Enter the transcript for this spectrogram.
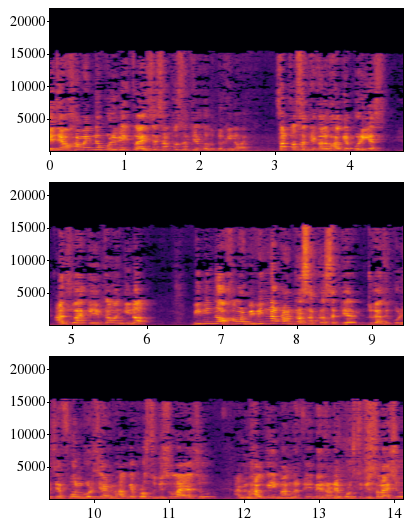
এই যে অসামান্য পৰিৱেশটো আহিছে ছাত্ৰ ছাত্ৰীসকল দোষী নহয়। ছাত্ৰ ছাত্ৰীসকলে ভালকে পঢ়ি আছে। আৰু যোৱা কেইটামান দিনত বিভিন্ন অসমৰ বিভিন্ন প্ৰান্তৰ ছাত্ৰ ছাত্ৰীয়ে যোগাযোগ কৰিছে ফোন কৰিছে আমি ভালকে প্ৰস্তুতি চলাই আছো আমি ভালকে ইমান এনেধৰণে প্ৰস্তুতি চলাইছো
